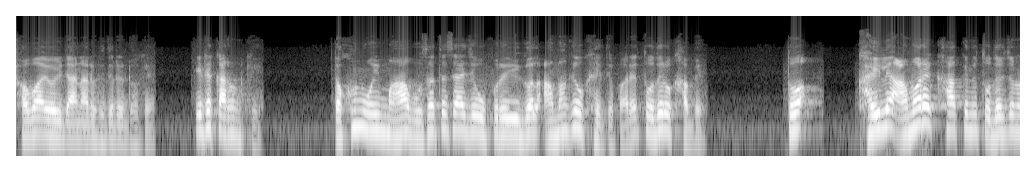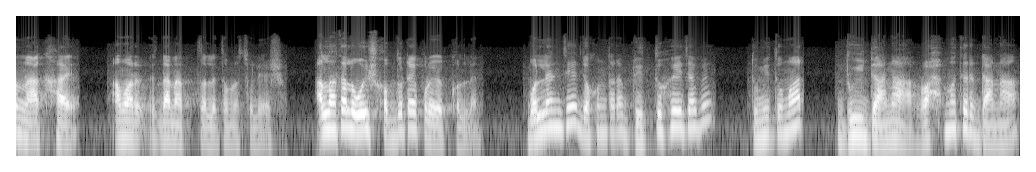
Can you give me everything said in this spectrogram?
সবাই ওই ডানার ভিতরে ঢোকে। এটা কারণ কি? তখন ওই মা বোঝাতে চায় যে উপরে ইগল আমাকেও খাইতে পারে, তোদেরও খাবে। তো খাইলে আমারে খা, কিন্তু তোদের জন্য না খায়, আমার ডানার তলে তোমরা চলে এসো। আল্লাহ তালা ওই শব্দটাই প্রয়োগ করলেন। বললেন যে, যখন তারা বৃদ্ধ হয়ে যাবে, তুমি তোমার দুই ডানা, রহমতের ডানা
